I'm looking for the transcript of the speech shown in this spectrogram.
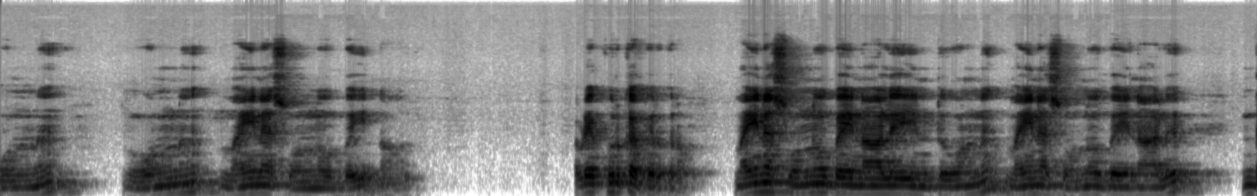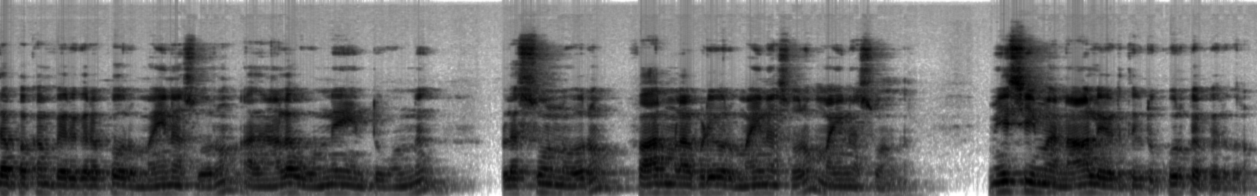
ஒன்று ஒன்று மைனஸ் ஒன்று பை நாலு. அப்படியே குறுக்க பெருக்கிறோம். மைனஸ் ஒன்று பை நாலு இன்ட்டு ஒன்று மைனஸ் ஒன்று பை நாலு. இந்த பக்கம் பெருக்கிறப்போ ஒரு மைனஸ் வரும். அதனால் ஒன்று இன்ட்டு ஒன்று ப்ளஸ் ஒன்று வரும். ஃபார்முலா அப்படி ஒரு மைனஸ் வரும் மைனஸ் ஒன்று மீசிமா நாலு எடுத்துக்கிட்டு குறுக்க பெருக்கிறோம்.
